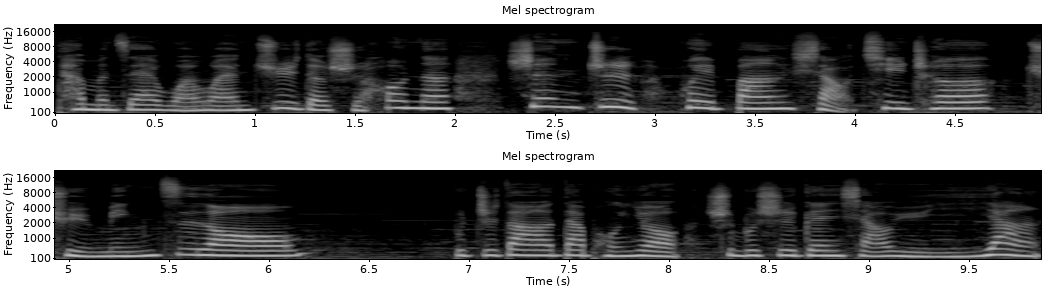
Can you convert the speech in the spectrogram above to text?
他们在玩玩具的时候呢，甚至会帮小汽车取名字哦。不知道大朋友是不是跟小雨一样？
